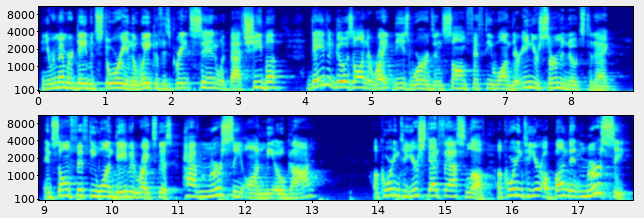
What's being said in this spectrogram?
And you remember David's story in the wake of his great sin with Bathsheba. David goes on to write these words in Psalm 51. They're in your sermon notes today. In Psalm 51, David writes this, Have mercy on me, O God, according to your steadfast love, according to your abundant mercy,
